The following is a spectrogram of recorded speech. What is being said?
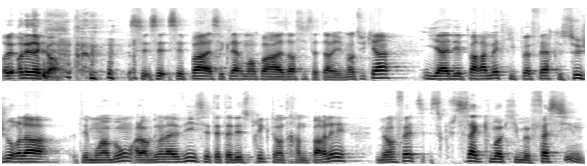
on est, d'accord. C'est pas, c'est clairement pas un hasard si ça t'arrive. Mais en tout cas, il y a des paramètres qui peuvent faire que ce jour-là, tu es moins bon, alors que dans la vie, c'est état d'esprit que tu es en train de parler. Mais en fait, c'est ça que moi qui me fascine,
